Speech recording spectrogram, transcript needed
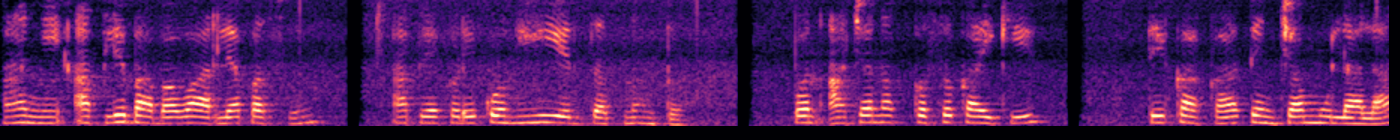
आणि आपले बाबा वारल्यापासून आपल्याकडे कोणीही येत जात नव्हतं. पण अचानक कसं काय की ते काका त्यांच्या मुलाला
